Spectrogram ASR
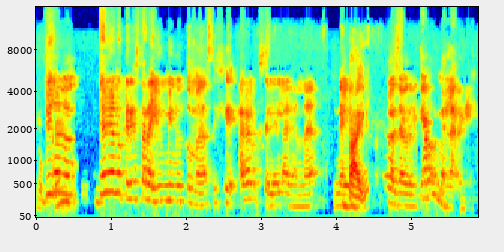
Yo ya no, ya, ya no quería estar ahí un minuto más, dije, haga lo que se le dé la gana, me largué las llaves del carro y me largué.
